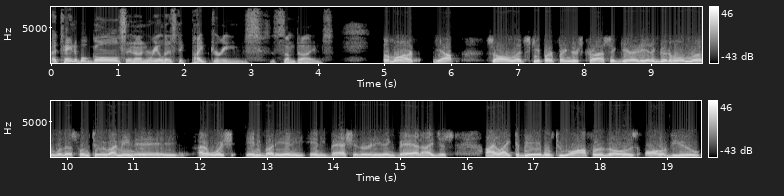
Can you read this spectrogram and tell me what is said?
attainable goals and unrealistic pipe dreams sometimes. Some are, yep. So let's keep our fingers crossed that Garrett hit a good home run with this one too. I mean, eh, I don't wish anybody any any bashing or anything bad. I just I like to be able to offer those all of you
